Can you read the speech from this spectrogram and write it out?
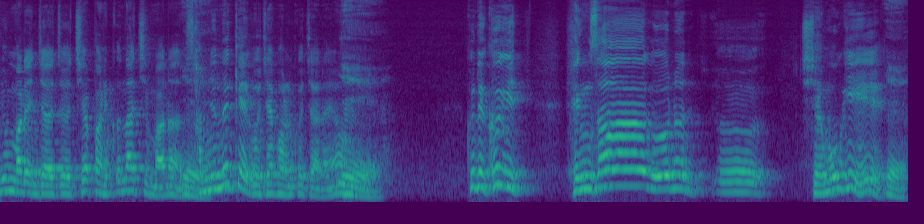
연말에 이제 저 재판이 끝났지만은 예. 3년 넘게 그 재판을 끝잖아요. 예. 근데 거기 행사 그거는 어 제목이 예.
